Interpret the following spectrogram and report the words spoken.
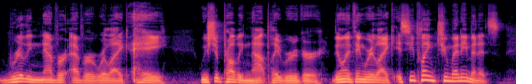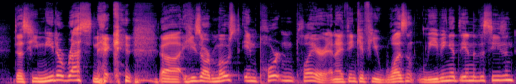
really never ever were like, hey, we should probably not play Rudiger. The only thing we're like, is he playing too many minutes? Does he need a rest, Nick? Uh, he's our most important player. And I think if he wasn't leaving at the end of the season,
